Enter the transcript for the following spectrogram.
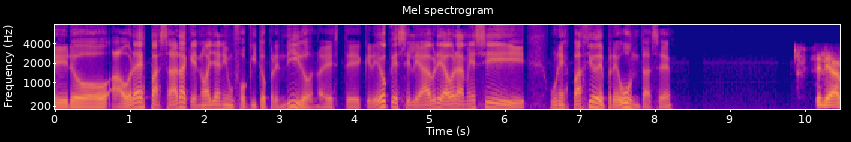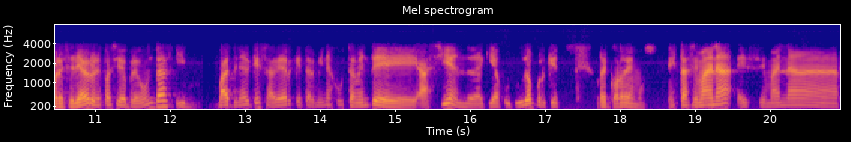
pero ahora es pasar a que no haya ni un foquito prendido. Este, creo que se le abre ahora a Messi un espacio de preguntas, ¿eh? Se le abre, se le abre un espacio de preguntas y va a tener que saber qué termina justamente haciendo de aquí a futuro, porque recordemos, esta semana es semana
